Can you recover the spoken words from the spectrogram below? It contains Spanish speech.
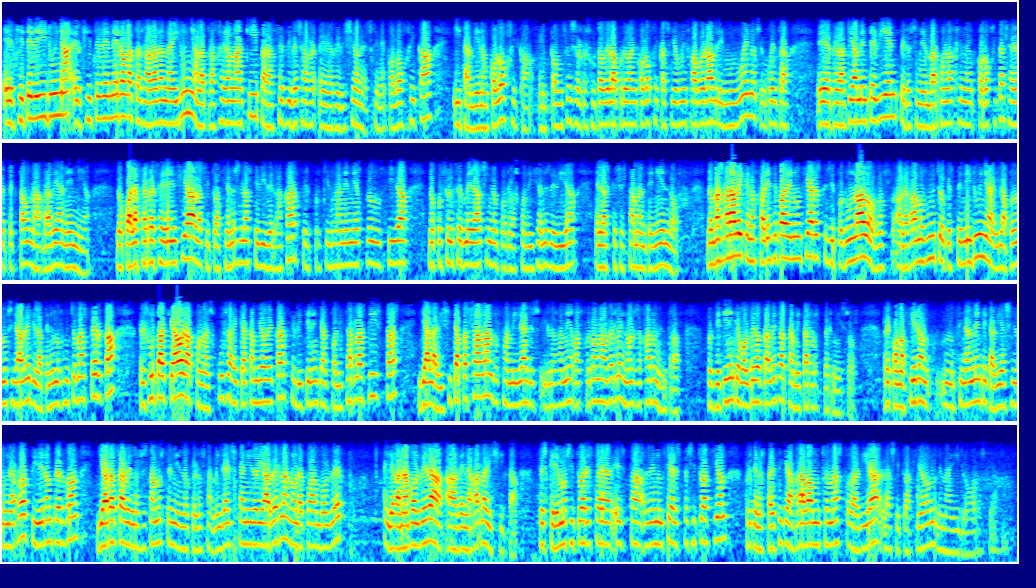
El 7 de Iruña, el 7 de enero la trasladaron a Iruña, la trajeron aquí para hacer diversas eh, revisiones ginecológica y también oncológica. Entonces el resultado de la prueba oncológica ha sido muy favorable y muy bueno, se encuentra eh, relativamente bien, pero sin embargo en la ginecológica se ha detectado una grave anemia, lo cual hace referencia a las situaciones en las que vive en la cárcel, porque una anemia es producida no por su enfermedad, sino por las condiciones de vida en las que se está manteniendo. Lo más grave que nos parece para denunciar es que si por un lado nos alegramos mucho que esté en Iruña y la podemos ir a ver y la tenemos mucho más cerca, resulta que ahora con la excusa de que ha cambiado de cárcel y tienen que actualizar las listas, ya la visita pasada los familiares y las amigas fueron a verla y no les dejaron entrar, porque tienen que volver otra vez a tramitar los permisos. Reconocieron mm, finalmente que había sido un error, pidieron perdón y ahora otra vez nos estamos temiendo que los familiares que han ido ya a verla no la puedan volver le van a volver a denegar la visita. Entonces queremos situar esta, esta, denunciar esta situación porque nos parece que agrava mucho más todavía la situación de Marilo Gorostiaga.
